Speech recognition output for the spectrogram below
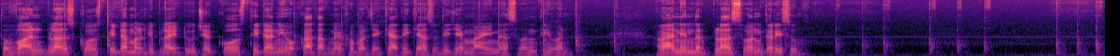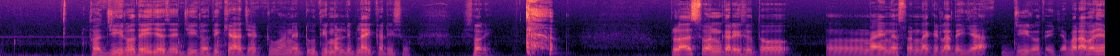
તો one plus cos theta multiply two છે. કોસ થીટાની ઓકાત આપણે ખબર છે ક્યાંથી ક્યાં સુધી છે? માઇનસ વનથી વન. હવે આની અંદર પ્લસ વન કરીશું. તો જીરો થઈ જશે. જીરોથી ક્યાં છે? ટુ. અને ટુથી મલ્ટીપ્લાય કરીશું. સોરી પ્લસ વન કરીશું તો માઇનસ વનના કેટલા થઈ ગયા? જીરો થઈ ગયા. બરાબર છે?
